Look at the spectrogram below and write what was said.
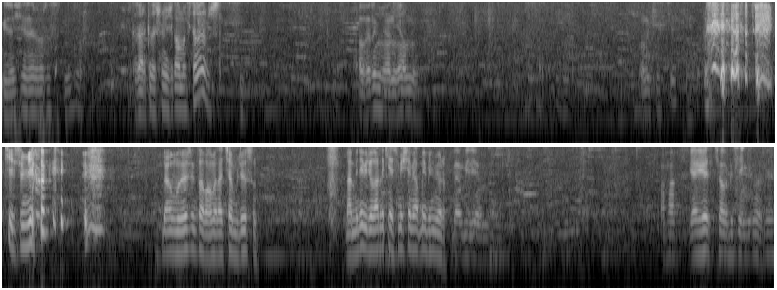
Güzel şeyler var aslında. Kız arkadaşına yüzük almak istemez misin? Alırım ya niye almayayım? Onu keseceğiz ki. Kesim yok. ben bunun hepsini tamamen açacağım biliyorsun. Ben bir de videolarda kesme işlemi yapmayı bilmiyorum. Ben biliyorum. Aha gel gel çalgı çengi var gel.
